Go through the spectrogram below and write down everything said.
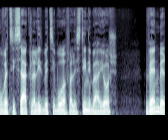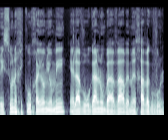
ובתסיסה הכללית בציבור הפלסטיני באיו"ש, והן בריסון החיכוך היומיומי אליו הורגלנו בעבר במרחב הגבול.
